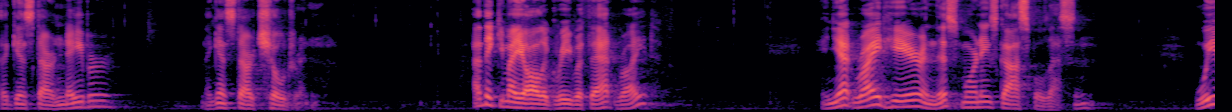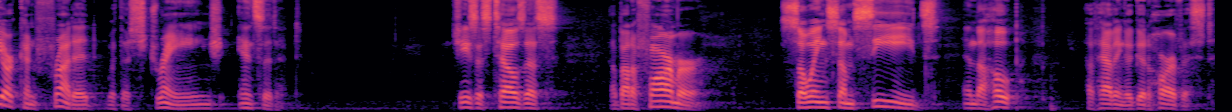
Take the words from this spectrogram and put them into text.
against our neighbor, against our children. I think you may all agree with that, right? And yet, right here in this morning's gospel lesson, we are confronted with a strange incident. Jesus tells us about a farmer sowing some seeds in the hope of having a good harvest.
